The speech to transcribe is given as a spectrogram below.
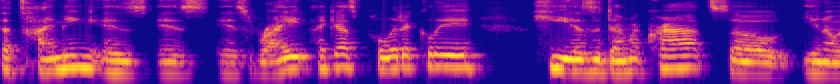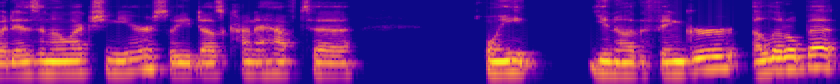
the timing is is is right, I guess politically, he is a Democrat, so you know it is an election year, so he does kind of have to point you know the finger a little bit.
